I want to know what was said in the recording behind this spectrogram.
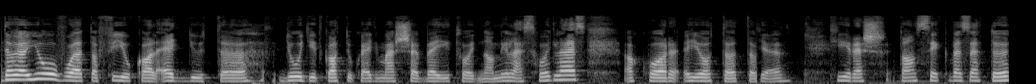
de olyan jó volt a fiúkkal együtt, gyógyítgattuk egymás sebeit, hogy na mi lesz, hogy lesz, akkor jött ott ugye, híres tanszékvezető,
